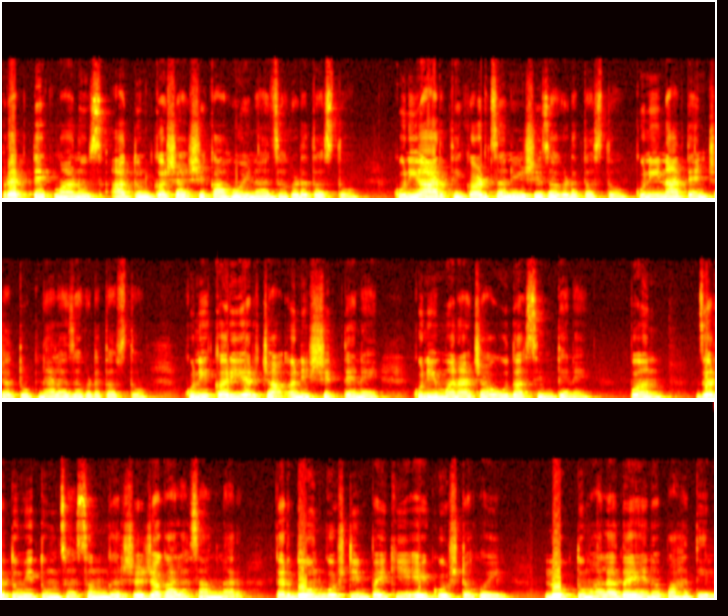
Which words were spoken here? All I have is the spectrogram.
प्रत्येक माणूस आतून कशाशी का होईना झगडत असतो. कुणी आर्थिक अडचणींशी झगडत असतो कुणी नात्यांच्या तुटण्याला झगडत असतो कुणी करिअरच्या अनिश्चिततेने कुणी मनाच्या उदासीनतेने. पण जर तुम्ही तुमचा संघर्ष जगाला सांगणार तर दोन गोष्टींपैकी एक गोष्ट होईल. लोक तुम्हाला दयेनं पाहतील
